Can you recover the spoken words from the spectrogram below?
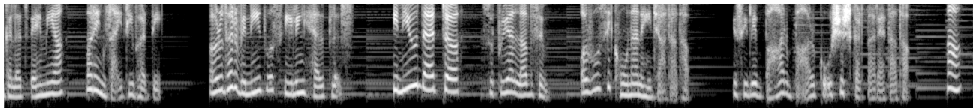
गलत फहमियाँ और एंजाइटी भर दी और उधर Vineet was feeling helpless he knew that Supriya loves him और वो उसे खोना नहीं चाहता था। इसीलिए बार बार कोशिश करता रहता था। हाँ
